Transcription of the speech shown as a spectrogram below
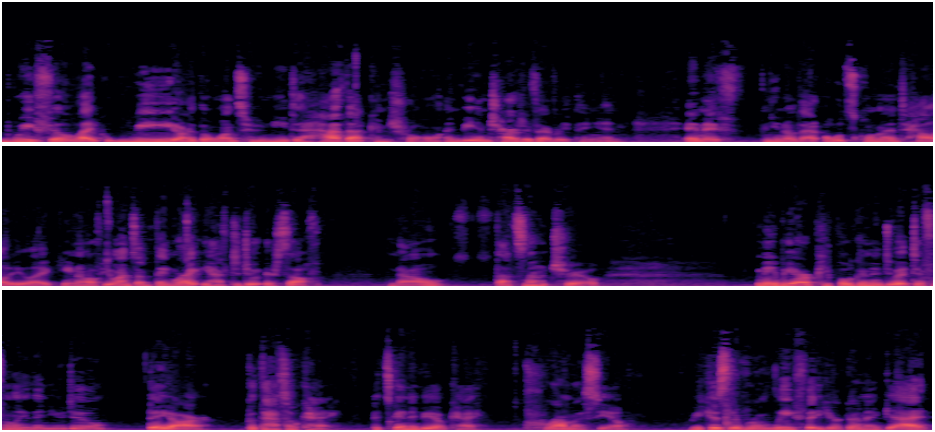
we feel like we are the ones who need to have that control and be in charge of everything and and if you know that old school mentality like you know if you want something right you have to do it yourself. No that's not true. Maybe are people going to do it differently than you do? They are but that's okay. It's going to be okay. Promise you. Because the relief that you're going to get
